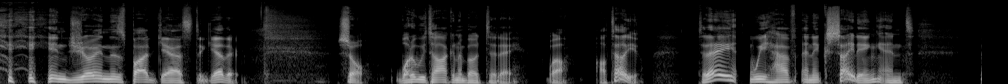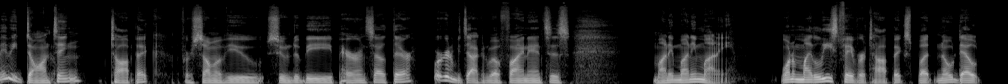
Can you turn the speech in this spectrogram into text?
enjoying this podcast together. So, what are we talking about today? Well, I'll tell you. Today, we have an exciting and maybe daunting topic for some of you soon to be parents out there. We're going to be talking about finances, money, money, money. One of my least favorite topics, but no doubt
